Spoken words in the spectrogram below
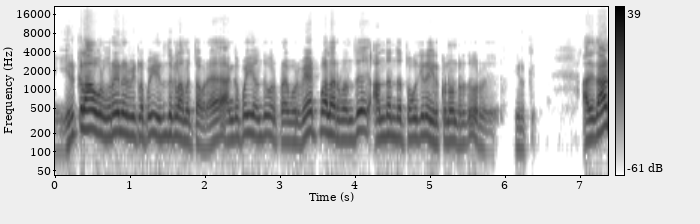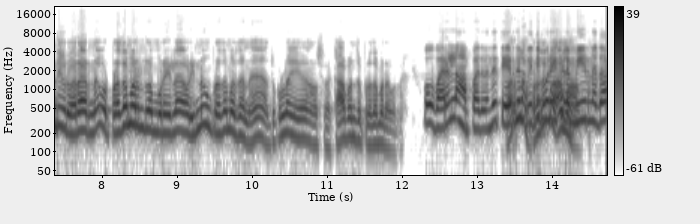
நீங்கள் இருக்கலாம் ஒரு உறவினர் வீட்டில் போய் இருந்துக்கலாமே தவிர அங்கே போய் வந்து ஒரு ஒரு வேட்பாளர் வந்து அந்தந்த தொகுதியில் இருக்கணுன்றது ஒரு இருக்குது அதை தாண்டி இவர் வராருன்னா ஒரு பிரதமர்ன்ற முறையில் அவர் இன்னும் பிரதமர் தானே? அதுக்குள்ளே ஏன் அவசரம் காபந்து பிரதமர் அவர். ஓ வரலாம். அப்ப அது வந்து தேர்தல் விதிமுறைகளை. மீறினதா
